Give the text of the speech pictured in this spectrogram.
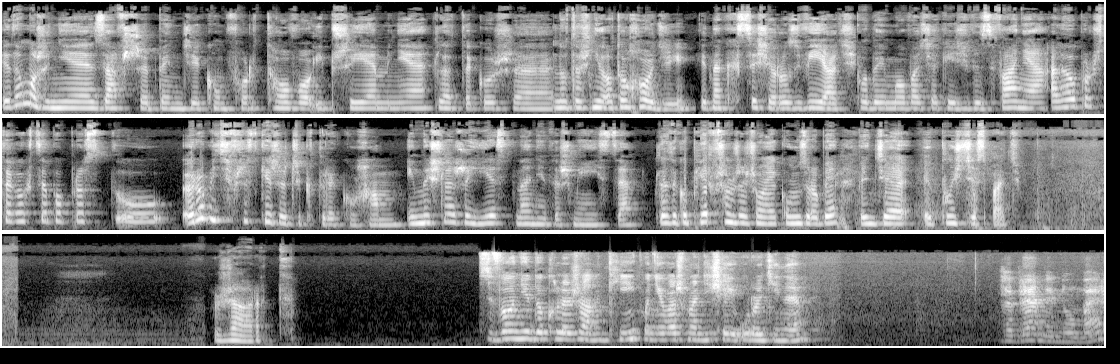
Wiadomo, że nie zawsze będzie komfortowo i przyjemnie, dlatego że no też nie o to chodzi. Jednak chcę się rozwijać, podejmować jakieś wyzwania, ale oprócz tego chcę po prostu robić wszystkie rzeczy, które kocham. I myślę, że jest na nie też miejsce. Dlatego pierwszą rzeczą, jaką zrobię, będzie pójście spać. Żart. Dzwonię do koleżanki, ponieważ ma dzisiaj urodziny. Wybrany numer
